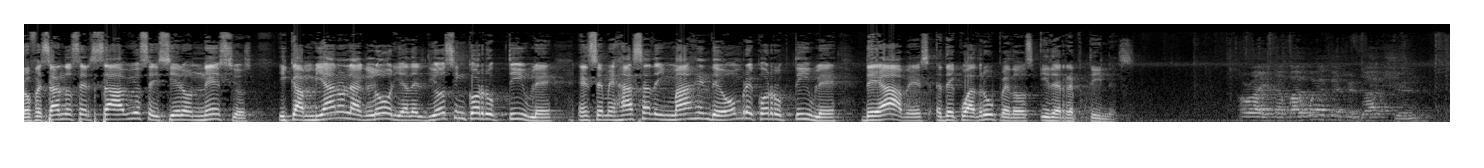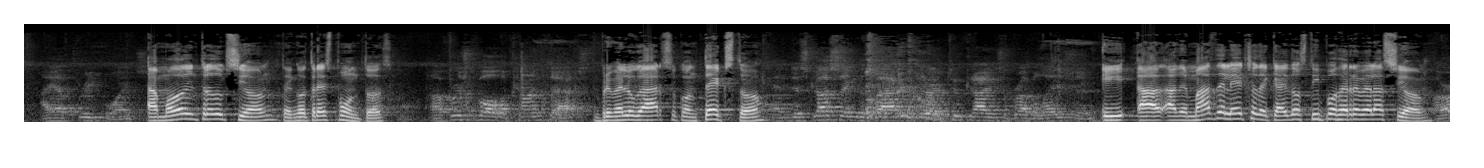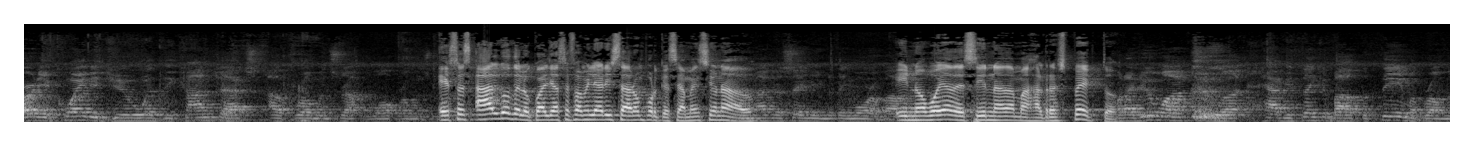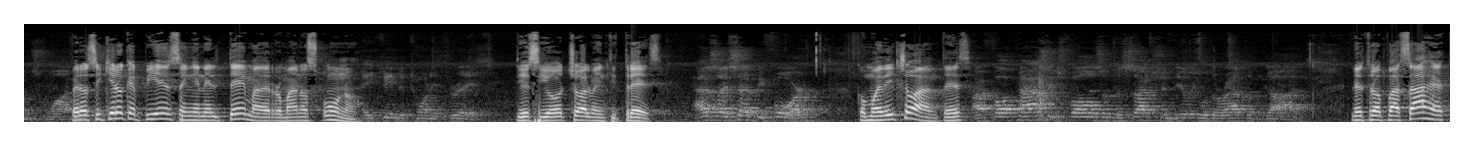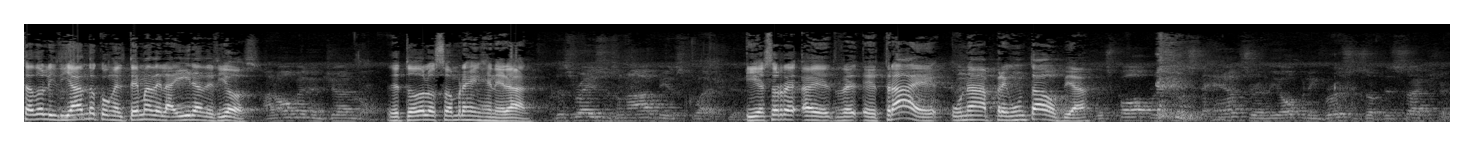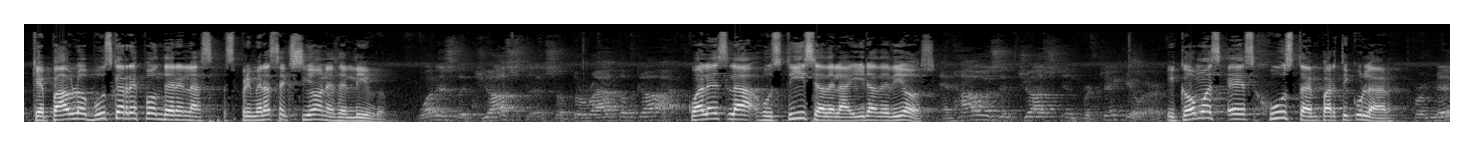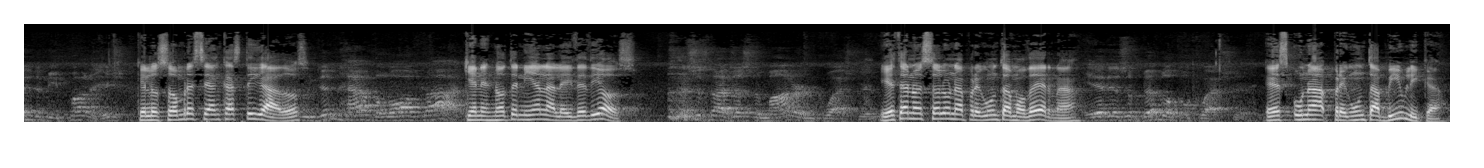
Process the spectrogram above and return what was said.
Profesando ser sabios, se hicieron necios y cambiaron la gloria del Dios incorruptible en semejanza de imagen de hombre corruptible, de aves, de cuadrúpedos y de reptiles. A modo de introducción, tengo tres puntos. Uh, En primer lugar, su contexto y a- además del hecho de que hay dos tipos de revelación, I already acquainted you with the context of Romans, Romans 1. Eso es algo de lo cual ya se familiarizaron porque se ha mencionado y no voy a decir nada más al respecto. Uh, have you think about the theme of Romans 1, Pero sí quiero que piensen en el tema de Romanos 1, 18 to 23. 18 al 23. As I said before, Como he dicho antes, nuestro pasaje ha estado lidiando con el tema de la ira de Dios, on all men in general. De todos los hombres en general. Y eso re- eh, re- eh, trae una pregunta obvia que Pablo busca responder en las primeras secciones del libro. What is the justice of the wrath of God? ¿Cuál es la justicia de la ira de Dios? And how is it just in particular ¿Y cómo es, es justa en particular que los hombres sean castigados quienes no tenían la ley de Dios? Y esta no es solo una pregunta moderna, es una pregunta bíblica.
